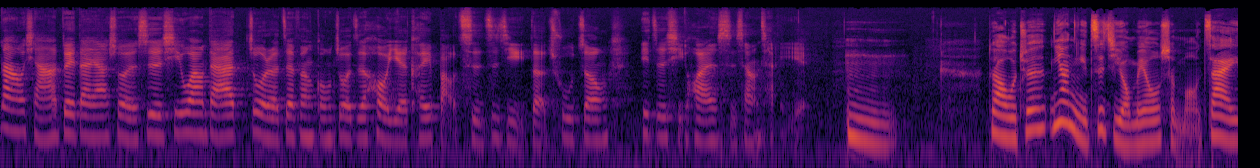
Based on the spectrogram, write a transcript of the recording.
那我想要对大家说的是，希望大家做了这份工作之后，也可以保持自己的初衷，一直喜欢时尚产业。嗯，对啊，我觉得，那你自己有没有什么在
